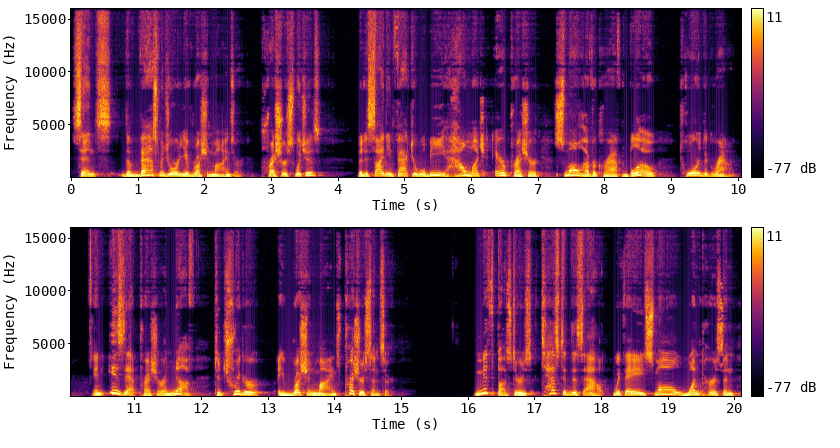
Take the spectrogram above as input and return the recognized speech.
Since the vast majority of Russian mines are pressure switches, the deciding factor will be how much air pressure small hovercraft blow toward the ground. And is that pressure enough to trigger a Russian mine's pressure sensor? Mythbusters tested this out with a small one person,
